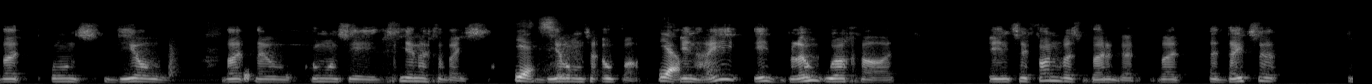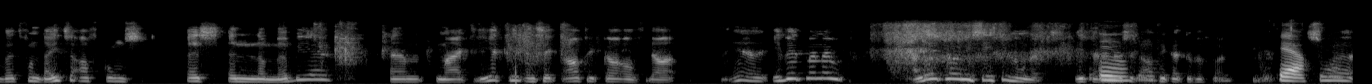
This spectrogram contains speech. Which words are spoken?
wat ons deel wat nou kom ons sê gene gewys Yes. deel ons 'n oupa. Ja. En hy het blou oë gehad en sy van was burger wat 'n Duitse wat van Duitse afkoms is in Namibië. Ehm um, maar ek weet nie in Suid-Afrika of daar ja, jy weet maar nou hulle het nou in die 1600s het hulle Mm. na Suid-Afrika toe gegaan. Ja. So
